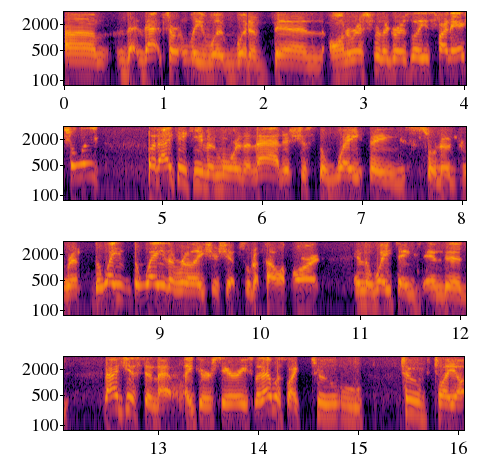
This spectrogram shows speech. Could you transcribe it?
Um, that that certainly would would have been onerous for the Grizzlies financially. But I think even more than that, it's just the way things sort of drift, the way the way the relationship sort of fell apart, and the way things ended. Not just in that Lakers series, but that was like two two playoff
